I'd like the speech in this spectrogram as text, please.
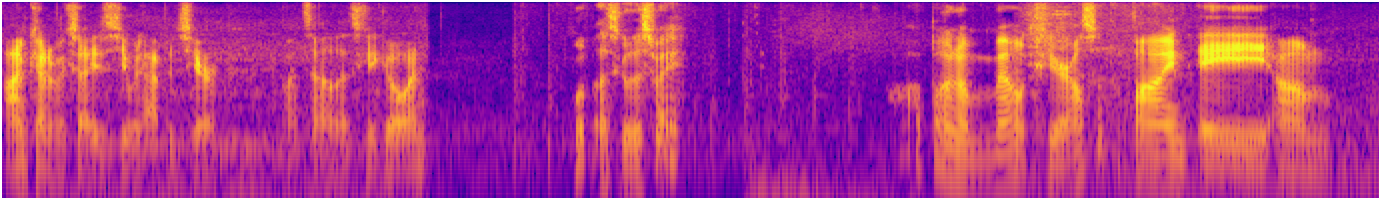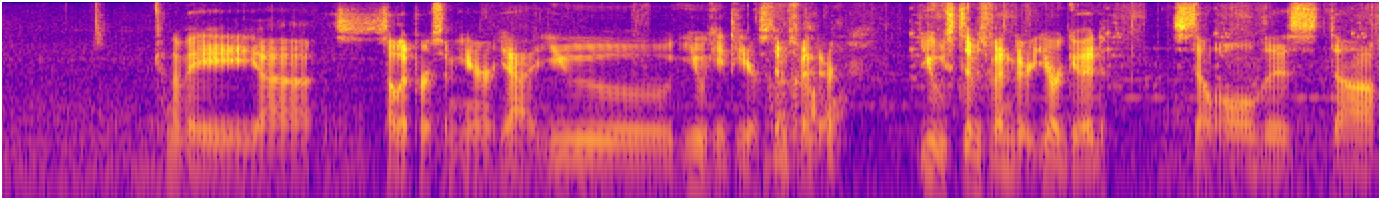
I'm kind of excited to see what happens here, but uh, let's get going. Whoop, let's go this way. Up on a mount here. I also have to find a um, kind of a uh, seller person here. Yeah, you you hit here, Stims vendor. You Stims vendor, you're good. Sell all this stuff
